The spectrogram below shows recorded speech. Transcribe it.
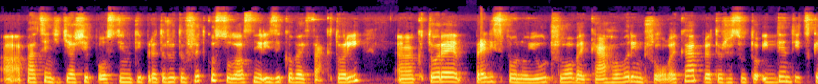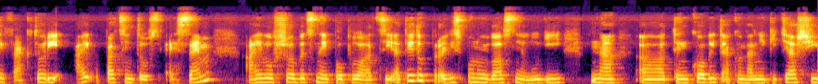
a pacienti ťažšie postihnutí, pretože to všetko sú vlastne rizikové faktory, ktoré predisponujú človeka, hovorím človeka, pretože sú to identické faktory aj u pacientov s SM, aj vo všeobecnej populácii. A tieto predisponujú vlastne ľudí na ten COVID ako na nejaký ťažší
